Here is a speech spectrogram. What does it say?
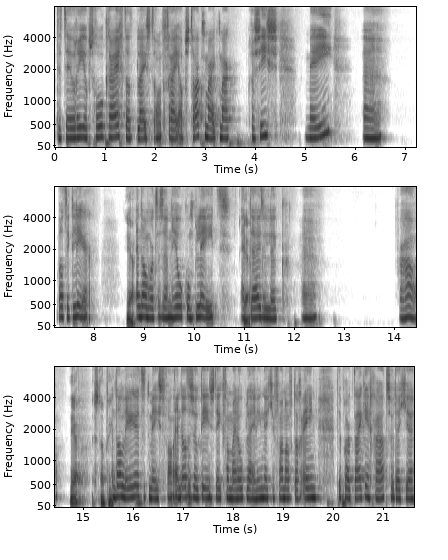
de theorie op school krijg, dat blijft dan vrij abstract. Maar ik maak precies mee wat ik leer. Ja, En dan wordt het een heel compleet en Ja. duidelijk verhaal. ja snap ik. En dan leer je het het meest van. En dat is ook de insteek van mijn opleiding. Dat je vanaf dag één de praktijk ingaat. Zodat je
